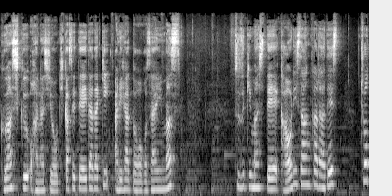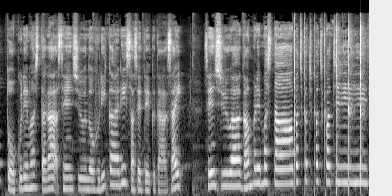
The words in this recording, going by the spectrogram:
詳しくお話を聞かせていただきありがとうございます。続きましてかおりさんからですちょっと遅れましたが先週の振り返りさせてください先週は頑張れました。パチパチパチパチ。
